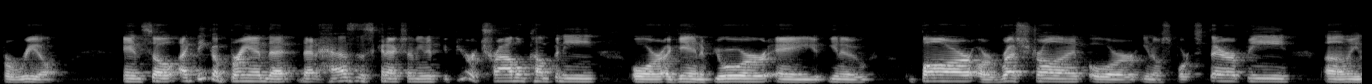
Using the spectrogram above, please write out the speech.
for real. And so I think a brand that that has this connection. I mean, if, if you're a travel company, or again, if you're a you know bar or restaurant or you know sports therapy, um, I mean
